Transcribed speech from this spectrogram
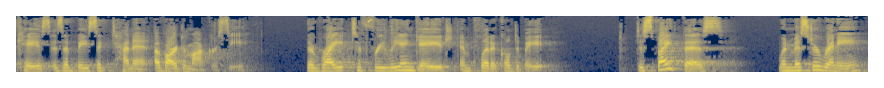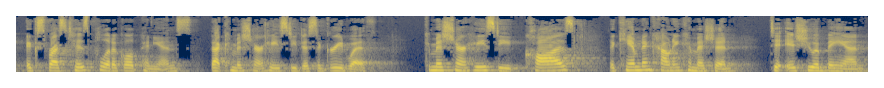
case is a basic tenet of our democracy the right to freely engage in political debate. Despite this, when Mr. Rinne expressed his political opinions that Commissioner Hasty disagreed with, Commissioner Hasty caused the Camden County Commission to issue a ban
